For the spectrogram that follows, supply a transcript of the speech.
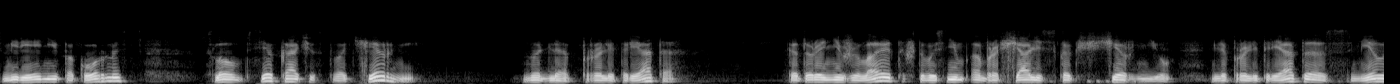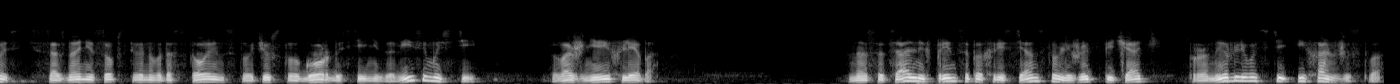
смирение, покорность, Словом, все качества черни, но для пролетариата, который не желает, чтобы с ним обращались как с чернью, для пролетариата смелость, сознание собственного достоинства, чувство гордости и независимости важнее хлеба. На социальных принципах христианства лежит печать пронырливости и ханжества.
